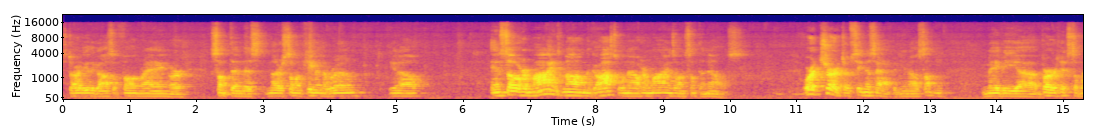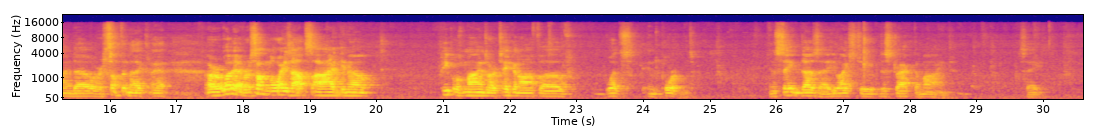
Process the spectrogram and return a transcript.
Started to get the gospel, phone rang, or something, this, another, someone came in the room, you know, and so her mind's not on the gospel now, her mind's on something else. Or at church, I've seen this happen, you know, something, maybe a bird hits the window or something like that, or whatever, some noise outside, you know. People's minds are taken off of what's important. And Satan does that. He likes to distract the mind. See?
